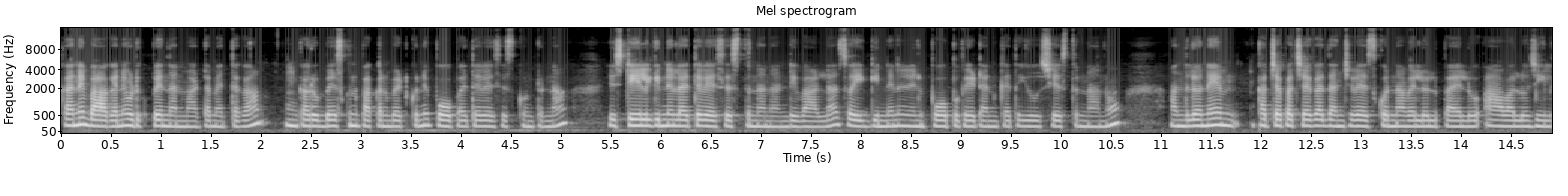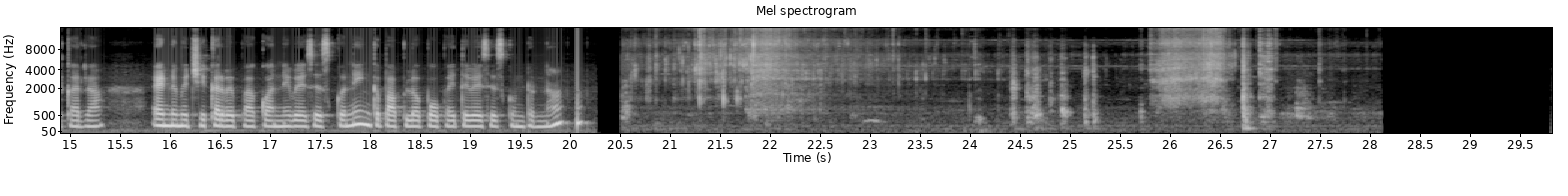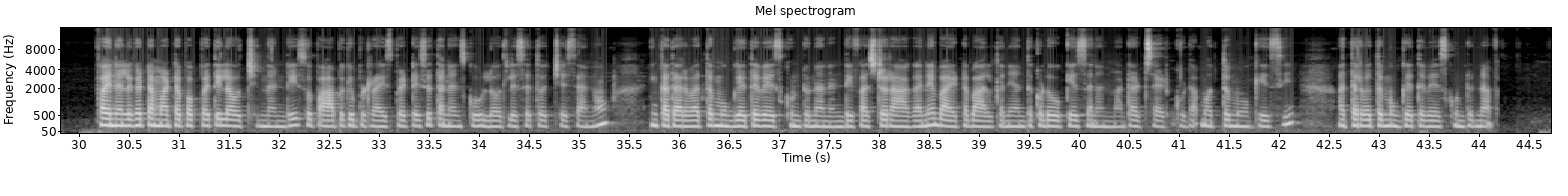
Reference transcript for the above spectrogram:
కానీ బాగానే ఉడికిపోయిందనమాట మెత్తగా. ఇంకా రుబ్బేసుకుని పక్కన పెట్టుకుని పోపు అయితే వేసేసుకుంటున్నా. ఈ స్టీల్ గిన్నెలు అయితే వేసేస్తున్నానండి వాళ్ళ. సో ఈ గిన్నెని నేను పోపు వేయడానికి అయితే యూజ్ చేస్తున్నాను. అందులోనే కచ్చపచ్చగా దంచి వేసుకున్న వెల్లుల్లిపాయలు ఆవాలు జీలకర్ర ఎండుమిర్చి కరివేపాకు అన్నీ వేసేసుకొని ఇంకా పప్పులో పోపు అయితే వేసేసుకుంటున్నా. ఫైనల్గా టమాటా పప్పు అయితే ఇలా వచ్చిందండి. సో పాపకి ఇప్పుడు రైస్ పెట్టేసి తనని స్కూల్లో వదిలేసి అయితే వచ్చేసాను. ఇంకా తర్వాత ముగ్గు అయితే వేసుకుంటున్నానండి. ఫస్ట్ రాగానే బయట బాల్కనీ అంతా కూడా ఓకేసాను అనమాట అటు సైడ్ కూడా మొత్తం ఓకేసి ఆ తర్వాత ముగ్గు అయితే వేసుకుంటున్నా.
